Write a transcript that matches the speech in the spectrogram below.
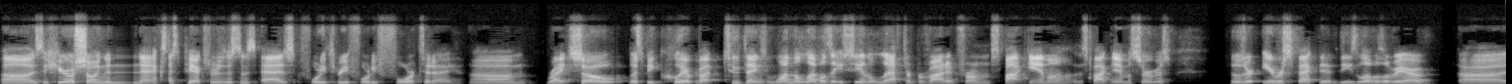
Uh, is the HIRO showing the next SPX resistance as 43.44 today? Um, right, so let's be clear about two things. One, the levels that you see on the left are provided from Spot Gamma, the Spot Gamma service. Those are irrespective. These levels over here have, uh,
